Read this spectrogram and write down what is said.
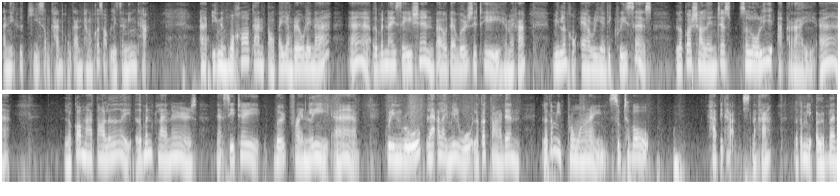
อันนี้คือคีย์สำคัญของการทำข้อสอบ listening ค่ะอะ อีกหนึ่งหัวข้อการต่อไปอย่างเร็วเลยนะอ่า urbanization biodiversity เห็นไหมคะ มีเรื่องของ area decreases แล้วก็ challenges slowly อะไรอ่าแล้วก็มาต่อเลย urban planners เนี่ย city bird friendly อ่า green roof และอะไรไม่รู้แล้วก็ garden แล้วก็มี provide suitable habitats นะคะ แล้วก็มี urban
